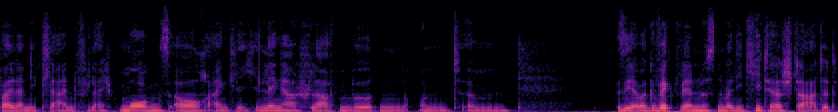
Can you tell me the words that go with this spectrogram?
weil dann die Kleinen vielleicht morgens auch eigentlich länger schlafen würden und ähm, sie aber geweckt werden müssen, weil die Kita startet.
